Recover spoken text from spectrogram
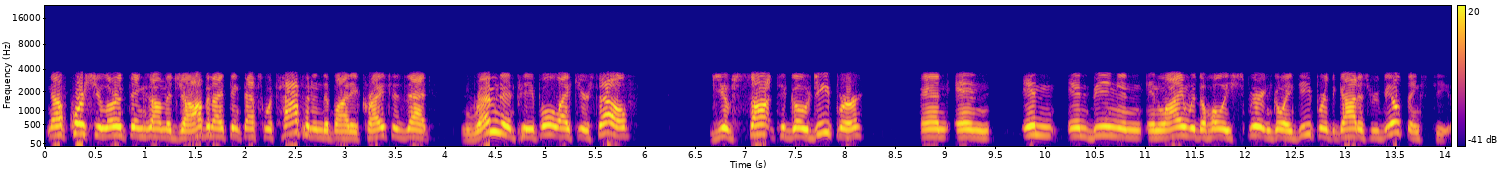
now, of course, you learn things on the job, and I think that's what's happened in the body of Christ is that remnant people like yourself, you've sought to go deeper, and and in in being in in line with the Holy Spirit and going deeper, the God has revealed things to you,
